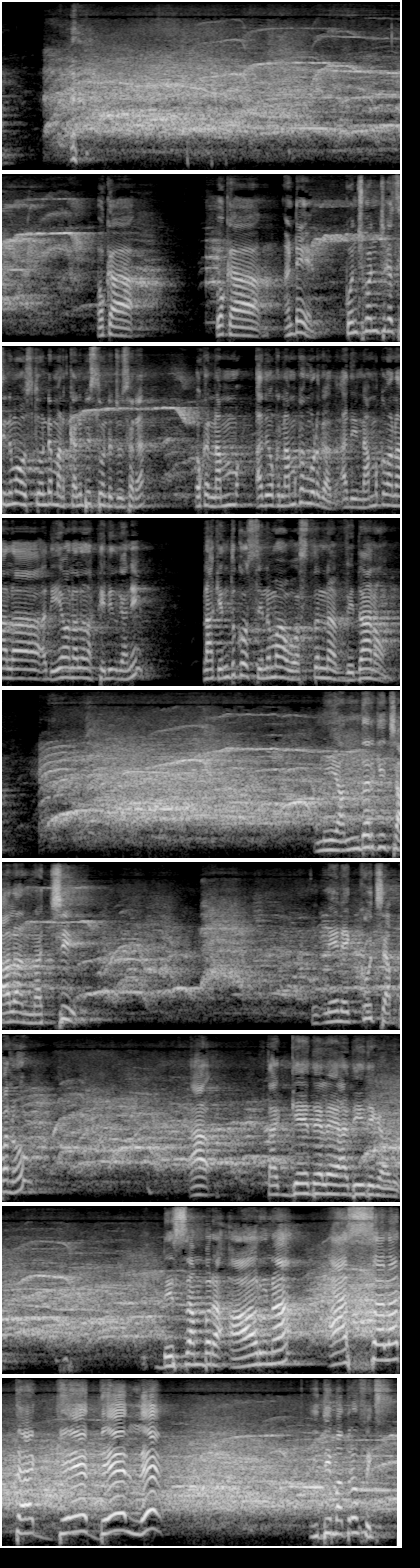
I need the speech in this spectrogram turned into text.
ఒక ఒక అంటే కొంచెం కొంచెంగా సినిమా వస్తుంటే మనకు కనిపిస్తుంటే చూసారా? ఒక నమ్మ అది ఒక నమ్మకం కూడా కాదు. అది నమ్మకం అనాలా అది ఏమనాలో నాకు తెలియదు కానీ నాకు ఎందుకో సినిమా వస్తున్న విధానం? మీ అందరికీ చాలా నచ్చి నేను ఎక్కువ చెప్పను. తగ్గేదేలే అది ఇది కాదు. డిసెంబర్ ఆరున అస్సలు తగ్గేదేలే. ఇది మాత్రం ఫిక్స్.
